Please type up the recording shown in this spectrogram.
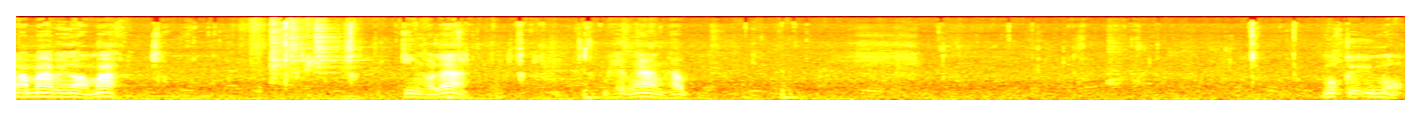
มามาพี่น้องมากินเขาแล้วเพ็นงานครับมุกออิโมะ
